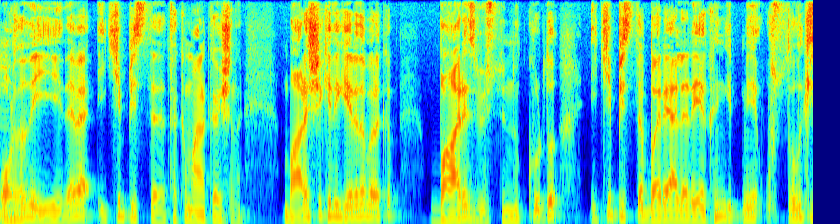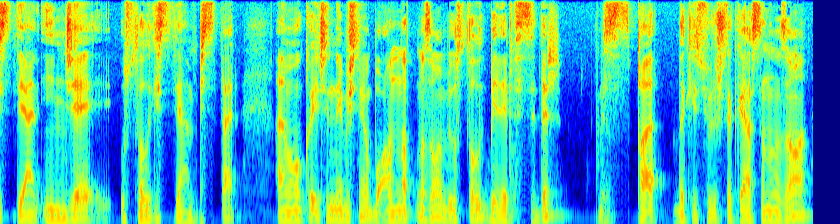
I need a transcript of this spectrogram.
Orada da iyiydi ve iki pistte de takım arkadaşını bariz şekilde geride bırakıp bariz bir üstünlük kurdu. İki pistte bariyerlere yakın gitmeyi ustalık isteyen, ince ustalık isteyen pistler. Hani Monaco için demiştim ya bu anlatmaz ama bir ustalık belirtisidir. Mesela Spa'daki sürüşte kıyaslanamaz ama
